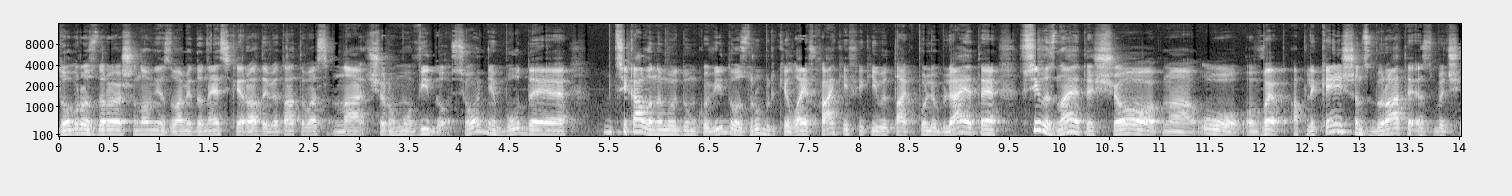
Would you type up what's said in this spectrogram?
Доброго здоров'я, шановні, з вами Донецький. Радий вітати вас на черговому відео. Сьогодні буде цікаво, на мою думку, відео з рубрики лайфхаків, які ви так полюбляєте. Всі ви знаєте, що у веб application збирати СБЧ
